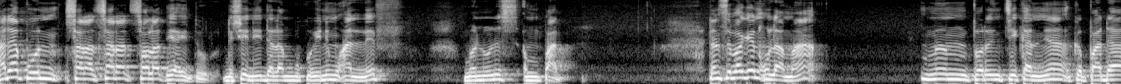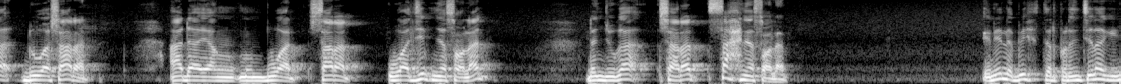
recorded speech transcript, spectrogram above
Adapun syarat-syarat salat yaitu di sini dalam buku ini muallif menulis empat. Dan sebagian ulama memperincikannya kepada dua syarat. Ada yang membuat syarat wajibnya salat dan juga syarat sahnya salat. Ini lebih terperinci lagi.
